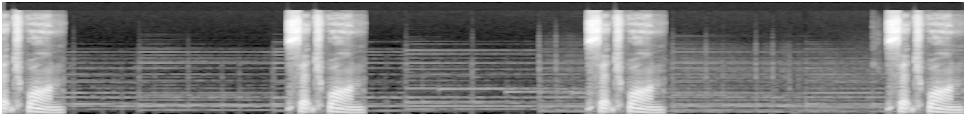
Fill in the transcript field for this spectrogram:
Such one. Such one. Such one. Such one.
